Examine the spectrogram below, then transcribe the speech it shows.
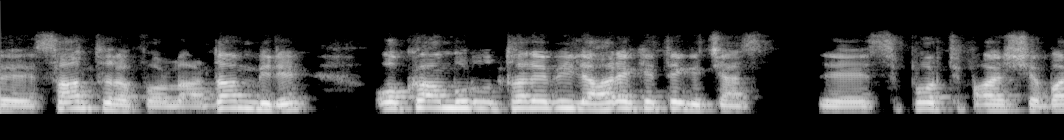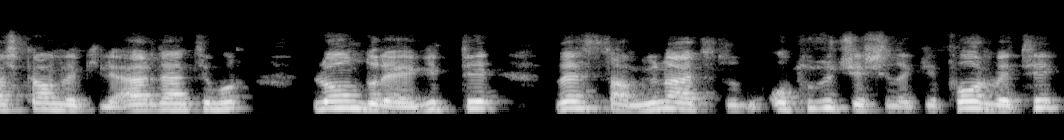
E, santraforlardan biri. Okan Buruk'un talebiyle harekete geçen e, Sportif Ayşe Başkan Vekili Erden Timur Londra'ya gitti. West Ham United'ın 33 yaşındaki forveti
